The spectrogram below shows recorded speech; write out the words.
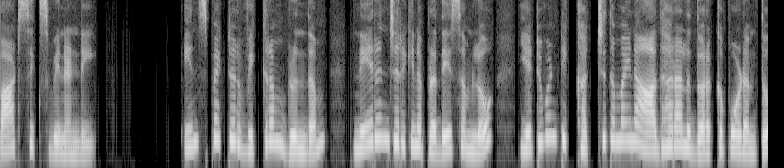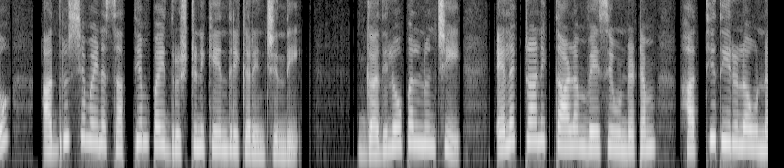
పార్ట్ సిక్స్ వినండి. ఇన్స్పెక్టర్ విక్రమ్ బృందం నేరం జరిగిన ప్రదేశంలో ఎటువంటి ఖచ్చితమైన ఆధారాలు దొరక్కపోవడంతో అదృశ్యమైన సత్యంపై దృష్టిని కేంద్రీకరించింది. గదిలోపల్నుంచి ఎలక్ట్రానిక్ తాళం వేసి ఉండటం హత్యతీరులో ఉన్న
